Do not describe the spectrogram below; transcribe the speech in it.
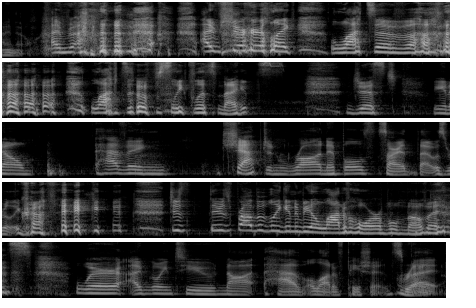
I know. I'm I'm sure like lots of uh, lots of sleepless nights just you know having chapped and raw nipples sorry that was really graphic just there's probably going to be a lot of horrible moments where i'm going to not have a lot of patience Right. but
